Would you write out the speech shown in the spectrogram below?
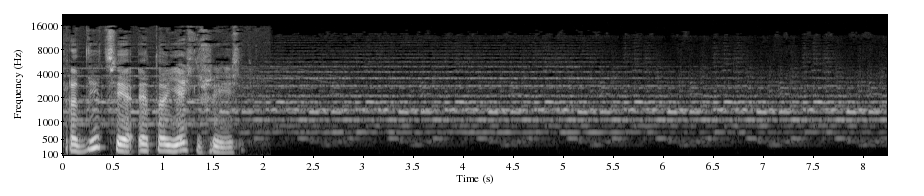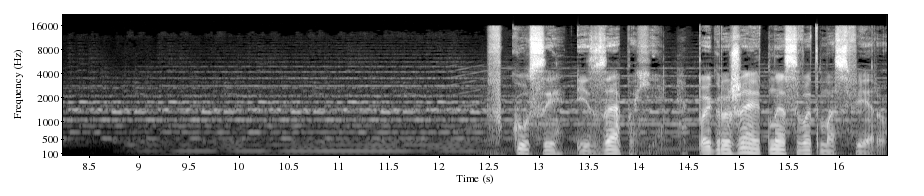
Традиция – это есть жизнь. Вкусы и запахи погружают нас в атмосферу.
